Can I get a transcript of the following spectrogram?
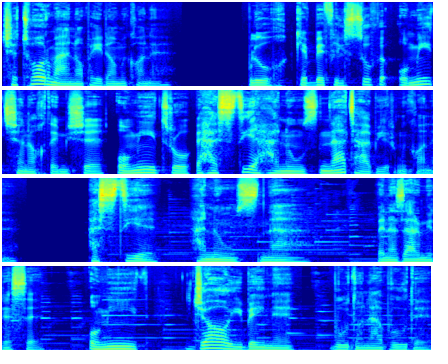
چطور معنا پیدا می‌کنه؟ بلوخ که به فیلسوف امید شناخته میشه امید رو به هستی هنوز نه تعبیر می‌کنه. هستی هنوز نه. به نظر می‌رسه امید جایی بین بود و نبوده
